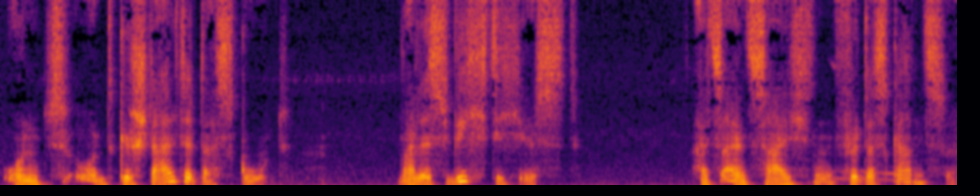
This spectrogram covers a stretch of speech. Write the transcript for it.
und, und gestalte das gut, weil es wichtig ist, als ein Zeichen für das Ganze.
